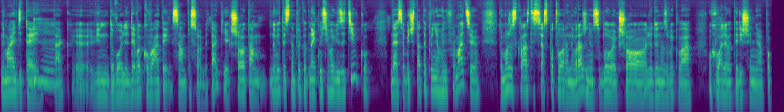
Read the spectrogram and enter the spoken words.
немає дітей, mm-hmm. так е, він доволі девакуватий сам по собі. Так, якщо там дивитись, наприклад, на якусь його візитівку, десь або читати про нього інформацію, то може скластися спотворене враження, особливо якщо людина звикла ухвалювати рішення по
